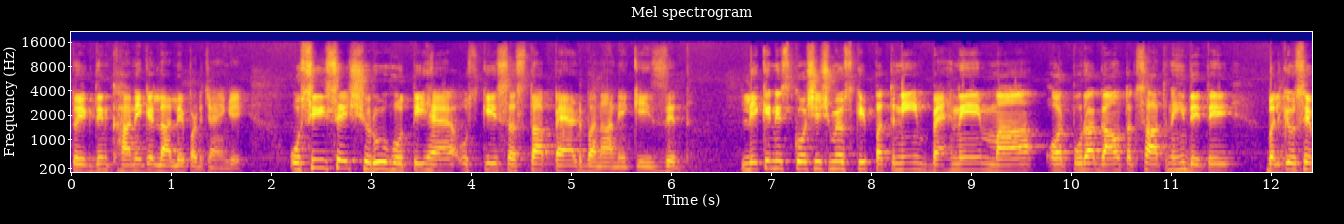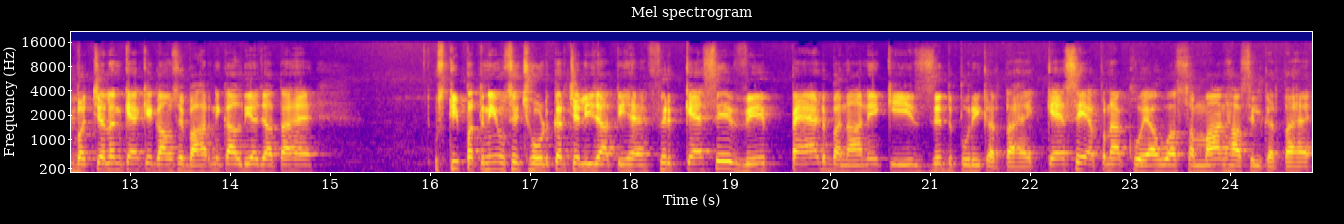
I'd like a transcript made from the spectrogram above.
तो एक दिन खाने के लाले पड़ जाएँगे। उसी से शुरू होती है उसकी सस्ता पैड बनाने की ज़िद। लेकिन इस कोशिश में उसकी पत्नी, बहनें, माँ और पूरा गाँव तक साथ नहीं देते, बल्कि उसे बच्चलन कह के गाँव से बाहर निकाल दिया जाता है। उसकी पत्नी उसे छोड़कर चली जाती है। फिर कैसे वे पैड बनाने की जिद पूरी करता है? कैसे अपना खोया हुआ सम्मान हासिल करता है?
